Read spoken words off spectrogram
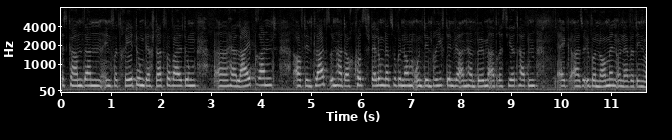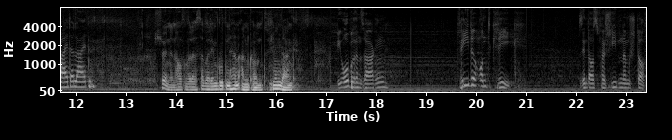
Es kam dann in Vertretung der Stadtverwaltung äh, Herr Leibrand auf den Platz und hat auch kurz Stellung dazu genommen und den Brief, den wir an Herrn Böhme adressiert hatten, äh, also übernommen und er wird ihn weiterleiten. Schön, dann hoffen wir, dass er bei dem guten Herrn ankommt. Vielen Dank. Die Oberen sagen, Friede und Krieg sind aus verschiedenem Stoff.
